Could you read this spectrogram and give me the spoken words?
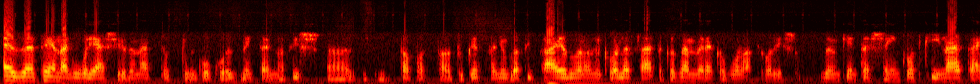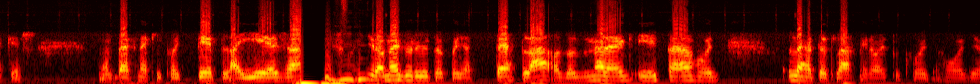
ezzel tényleg óriási örömet tudtunk okozni. Tegnap is tapasztaltuk ezt a nyugati pályadon, amikor leszálltak az emberek a vonatról, és az önkénteseink ott kínálták, és mondták nekik, hogy tepla jézsá, és mhm. annyira megörültök, hogy a tepla, azaz meleg étel, hogy lehetett látni rajtuk, hogy, hogy,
